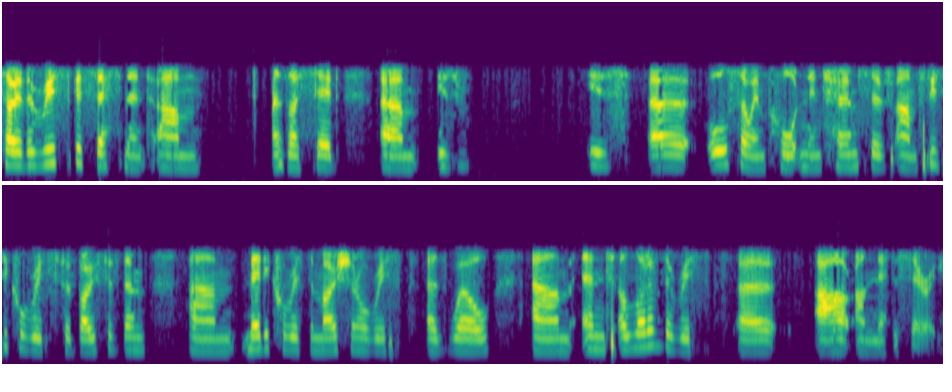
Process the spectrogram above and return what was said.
So the risk assessment, um, as I said, um, is is uh, also important in terms of um, physical risks for both of them, um, medical risks, emotional risks as well, um, and a lot of the risks uh, are unnecessary.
